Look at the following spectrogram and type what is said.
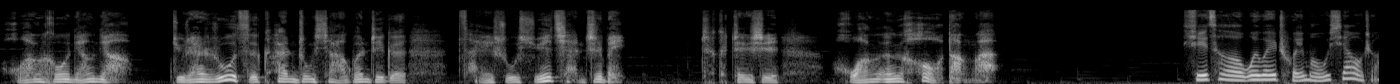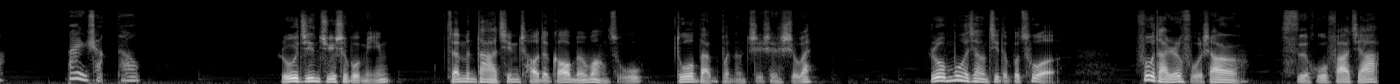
皇后娘娘居然如此看重下官这个才疏学浅之辈，这可真是……”皇恩浩荡啊！徐策微微垂眸笑着，半晌道：“如今局势不明，咱们大秦朝的高门望族多半不能置身事外。若末将记得不错，傅大人府上似乎发家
